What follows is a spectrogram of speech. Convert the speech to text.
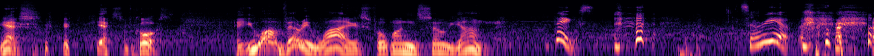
Yes, yes, of course. You are very wise for one so young. Thanks. so are you.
